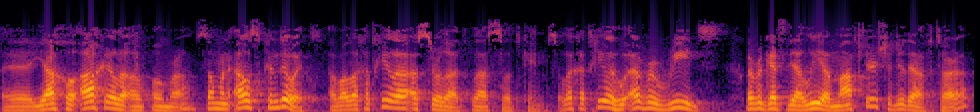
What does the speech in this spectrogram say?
Uh, Yachol achel omra, someone else can do it. Aval asur lasot came. So lechatchila, whoever reads, whoever gets the aliyah maftir should do the haftarah,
